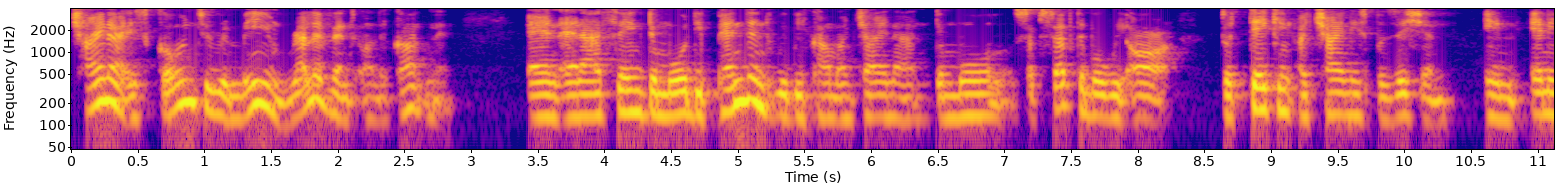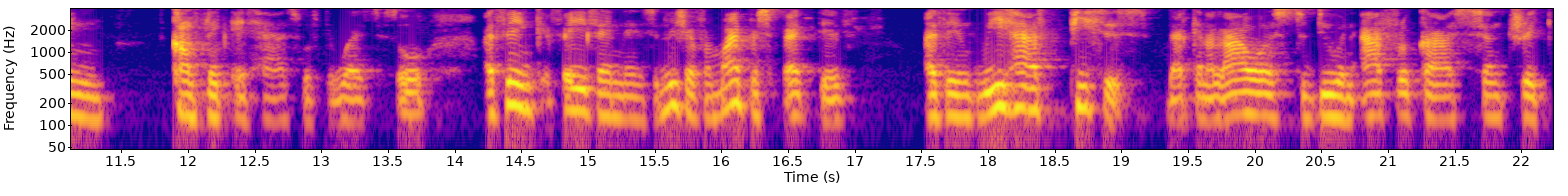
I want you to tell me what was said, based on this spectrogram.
China is going to remain relevant on the continent. And, and I think the more dependent we become on China, the more susceptible we are to taking a Chinese position in any conflict it has with the West. So I think Faith and St. from my perspective, I think we have pieces that can allow us to do an Africa centric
